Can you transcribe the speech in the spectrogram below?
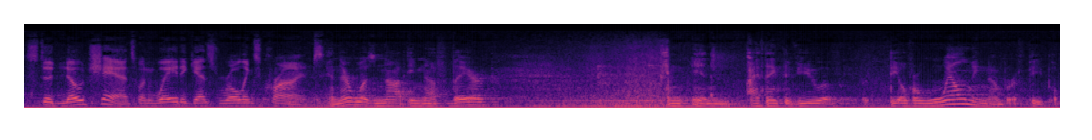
stood no chance when weighed against Rolling's crimes. And there was not enough there. In, in I think, the view of the overwhelming number of people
